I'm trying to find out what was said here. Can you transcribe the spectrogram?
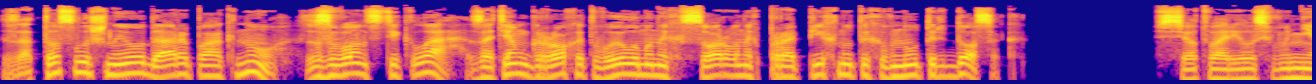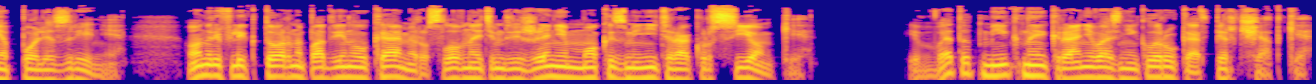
зато слышны удары по окну, звон стекла, затем грохот выломанных, сорванных, пропихнутых внутрь досок. Все творилось вне поля зрения. Он рефлекторно подвинул камеру, словно этим движением мог изменить ракурс съемки. И в этот миг на экране возникла рука в перчатке.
